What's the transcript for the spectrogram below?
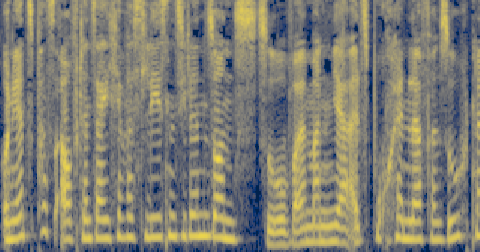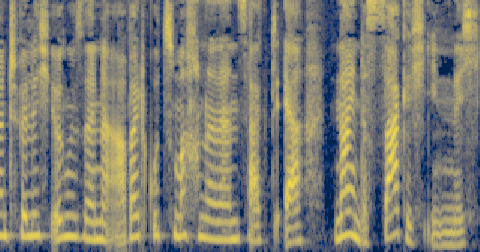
Und jetzt pass auf, dann sage ich ja, was lesen Sie denn sonst so? Weil man ja als Buchhändler versucht natürlich irgendwie seine Arbeit gut zu machen und dann sagt er, nein, das sage ich Ihnen nicht.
